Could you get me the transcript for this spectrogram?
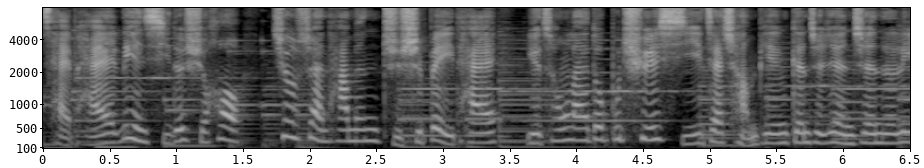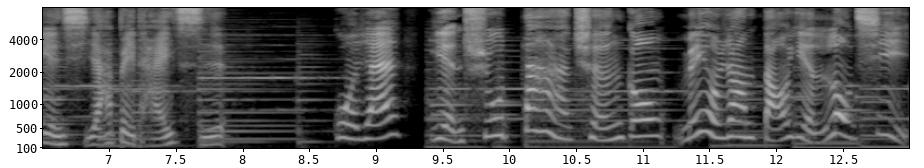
彩排练习的时候，就算他们只是备胎，也从来都不缺席，在场边跟着认真的练习啊，背台词。果然演出大成功，没有让导演漏气。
